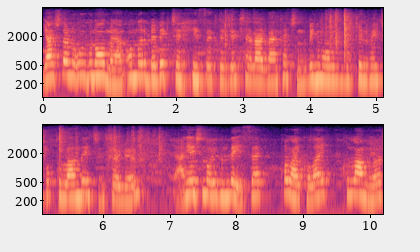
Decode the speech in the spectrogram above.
yaşlarına uygun olmayan, onları bebekçe hissettirecek şeylerden kaçının. Benim oğlum bu kelimeyi çok kullandığı için söylüyorum. Yani yaşına uygun değilse kolay kolay kullanmıyor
